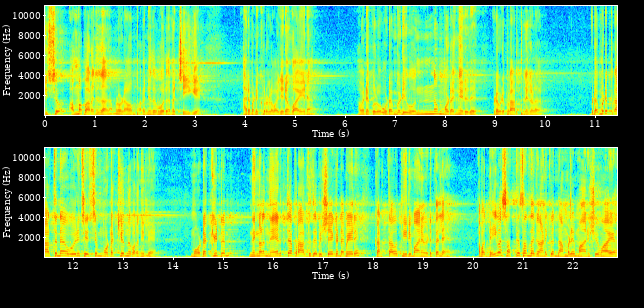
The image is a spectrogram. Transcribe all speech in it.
ഈശോ അമ്മ പറഞ്ഞതാണ് നമ്മളോട്. അവൻ പറഞ്ഞതുപോലെ നമ്മൾ ചെയ്യുകയാണ്. അരമണിക്കൂറുള്ള വചനം വായന അവനെ കുറി ഉടമ്പടി ഒന്നും മുടങ്ങരുത്. ഉടമ്പടി പ്രാർത്ഥനകൾ ഉടമ്പടി പ്രാർത്ഥന ഒരു ചേച്ചി മുടക്കിയെന്ന് പറഞ്ഞില്ലേ? മുടക്കിയിട്ടും നിങ്ങൾ നേരത്തെ പ്രാർത്ഥിച്ച വിഷയങ്ങളുടെ മേലെ കർത്താവ് തീരുമാനമെടുത്തല്ലേ? അപ്പോൾ ദൈവ സത്യസന്ധത കാണിക്കും നമ്മളെ മാനുഷികമായ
